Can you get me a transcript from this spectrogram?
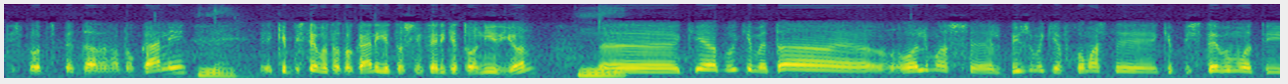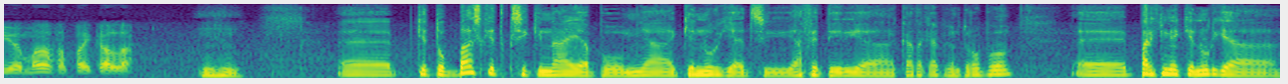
της πρώτης πεντάδας να το κάνει Ναι. ε, και πιστεύω θα το κάνει γιατί το συμφέρει και των ίδιων Ναι. ε, και από εκεί και μετά ε, όλοι μας ελπίζουμε και ευχόμαστε και πιστεύουμε ότι η ομάδα θα πάει καλά. Μμμ. Ε, και το μπάσκετ ξεκινάει από μια καινούργια έτσι, αφετηρία κατά κάποιον τρόπο. Ε, υπάρχει μια καινούργια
